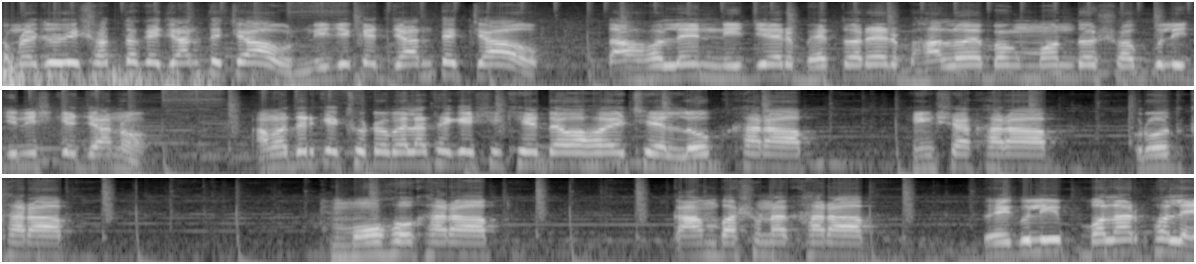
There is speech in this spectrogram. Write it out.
তোমরা যদি সত্যকে জানতে চাও, নিজেকে জানতে চাও, তাহলে নিজের ভেতরের ভালো এবং মন্দ সবগুলি জিনিসকে জানো। আমাদেরকে ছোটবেলা থেকে শিখিয়ে দেওয়া হয়েছে, লোভ খারাপ, হিংসা খারাপ, ক্রোধ খারাপ, মোহ খারাপ, কাম বাসনা খারাপ। তো এগুলি বলার ফলে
